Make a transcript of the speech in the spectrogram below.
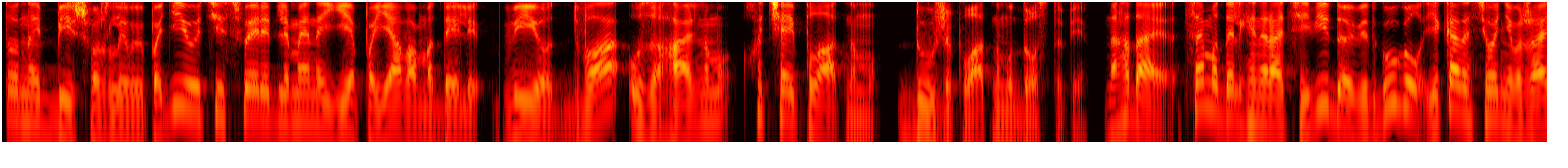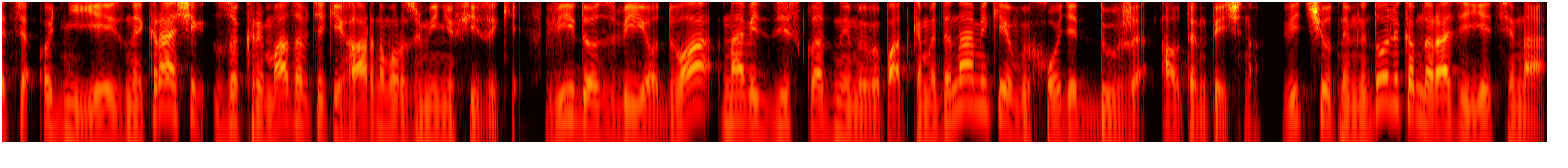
то найбільш важливою подією у цій сфері для мене є поява моделі Vio 2 у загальному, хоча й платному, дуже платному доступі. Нагадаю, це модель генерації відео від Google, яка на сьогодні вважається однією з найкращих, зокрема завдяки гарному розумінню фізики. Відео з Vio 2 навіть зі складними випадками динаміки виходять дуже автентично. Відчутним недоліком наразі є ціна,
